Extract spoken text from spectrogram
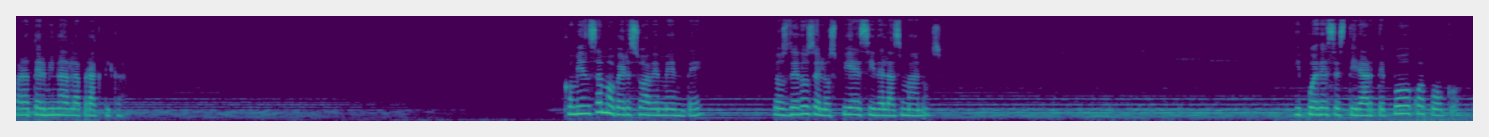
para terminar la práctica. Comienza a mover suavemente los dedos de los pies y de las manos. Y puedes estirarte poco a poco.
